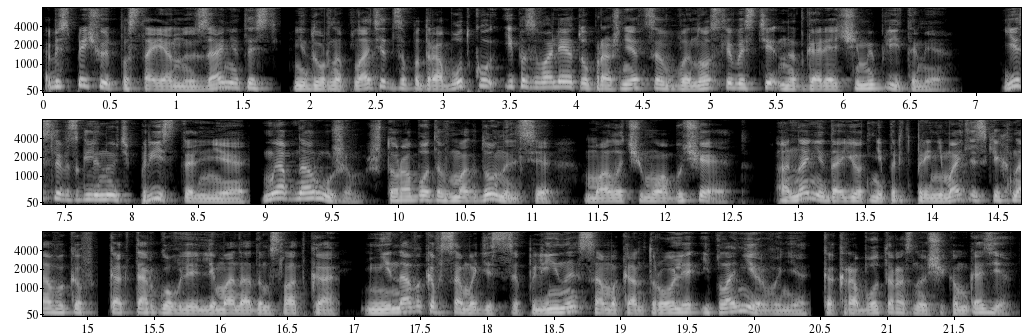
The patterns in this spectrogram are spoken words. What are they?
обеспечивают постоянную занятость, недурно платят за подработку и позволяют упражняться в выносливости над горячими плитами. Если взглянуть пристальнее, мы обнаружим, что работа в Макдональдсе мало чему обучает. Она не дает ни предпринимательских навыков, как торговля лимонадом с лотка, ни навыков самодисциплины, самоконтроля и планирования, как работа разносчиком газет.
